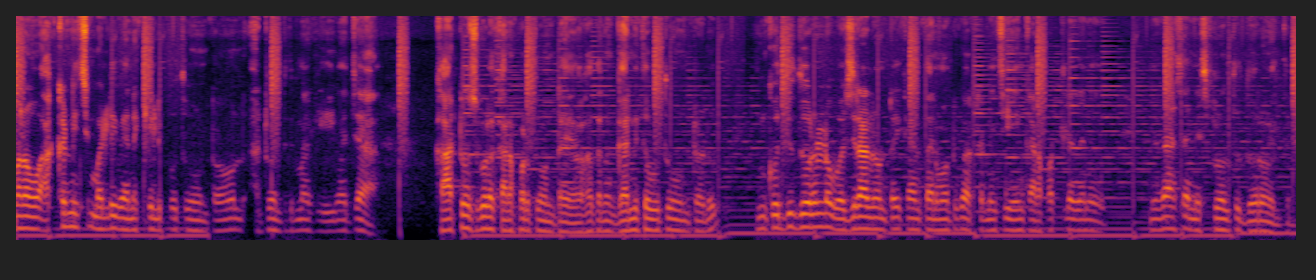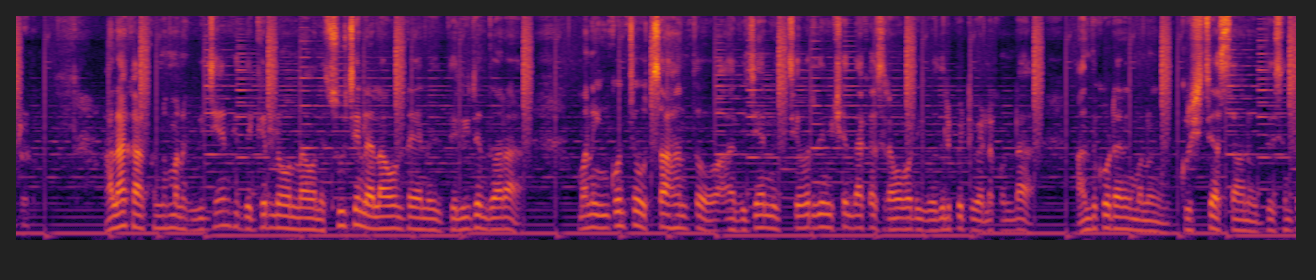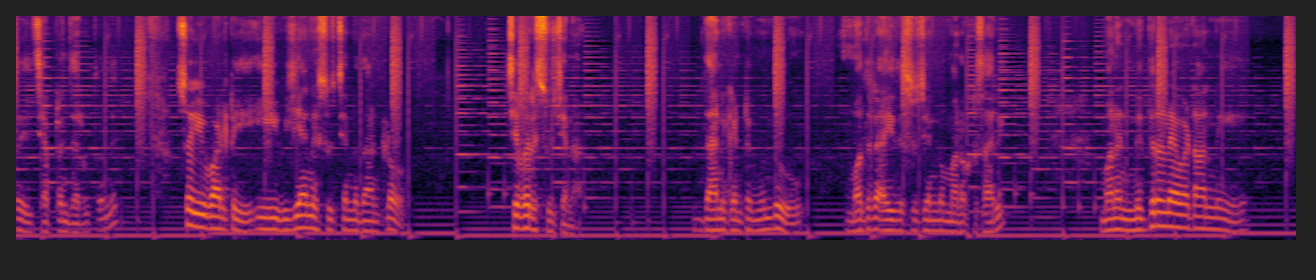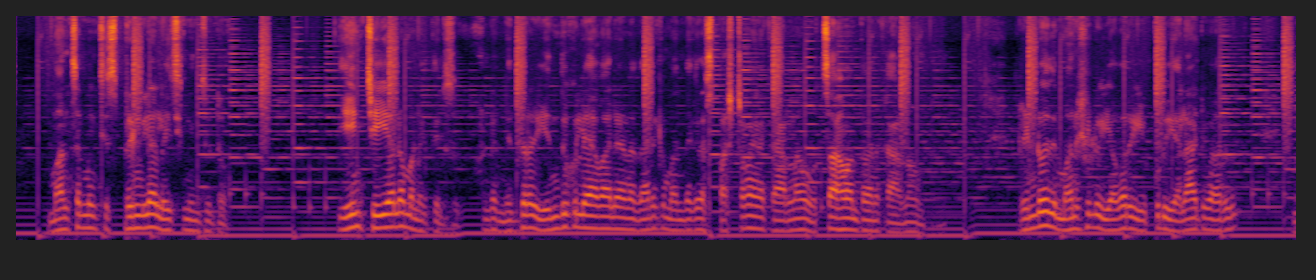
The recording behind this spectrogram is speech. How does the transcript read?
మనం అక్కడి నుంచి మళ్ళీ వెనక్కి వెళ్ళిపోతూ ఉంటాం. అటువంటిది మనకి ఈ మధ్య కార్టూన్స్ కూడా కనపడుతూ ఉంటాయి. ఒకతను గని తవ్వుతూ ఉంటాడు. ఇంకొద్ది దూరంలో వజ్రాలు ఉంటాయి. కానీ తన మటుకు అక్కడి నుంచి ఏం కనపట్లేదని నిరాశ నిస్పృహలతో దూరం వెళ్తుంటాడు. అలా కాకుండా మనకు విజయానికి దగ్గరలో ఉన్నామనే సూచనలు ఎలా ఉంటాయనేది తెలియడం ద్వారా మనం ఇంకొంచెం ఉత్సాహంతో ఆ విజయాన్ని చివరి నిమిషం దాకా శ్రమపడి వదిలిపెట్టి వెళ్ళకుండా అందుకోవడానికి మనం కృషి చేస్తామనే ఉద్దేశంతో ఇది చెప్పడం జరుగుతుంది. సో ఇవాళ ఈ విజయాన్ని సూచన దాంట్లో చివరి సూచన. దానికంటే ముందు మొదటి ఐదు సూచనలు మరొకసారి. మనం నిద్ర లేవడాన్ని మంచం నుంచి స్ప్రింగ్లో లేచి నించుంటాం. ఏం చేయాలో మనకు తెలుసు. అంటే నిద్ర ఎందుకు లేవాలి అనే దానికి మన దగ్గర స్పష్టమైన కారణం ఉత్సాహవంతమైన కారణం ఉంటుంది. రెండోది మనుషులు ఎవరు ఎప్పుడు ఎలాంటి వారు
